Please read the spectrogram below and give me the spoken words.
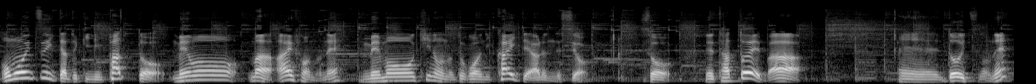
思いついた時にパッとメモ、まあ、iPhone のね、メモ機能のところに書いてあるんですよ。そう。で、例えば、えー、ドイツのね、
